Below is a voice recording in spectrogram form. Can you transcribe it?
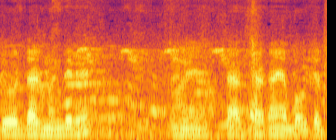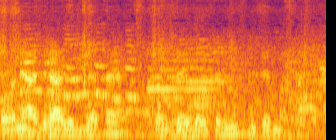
જોરદાર મંદિર છે. અને સાક્ષાત અહીંયા બહુતેર ભવાની હાજરા હાજર બેઠા છે. તો જય બહુતરમાં જય માતા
